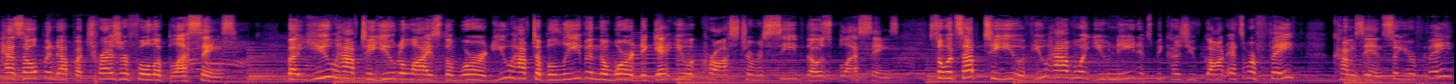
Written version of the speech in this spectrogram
has opened up a treasure full of blessings. But you have to utilize the word. You have to believe in the word to get you across to receive those blessings. So it's up to you. If you have what you need, it's because you've gone. It's where faith comes in. So your faith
